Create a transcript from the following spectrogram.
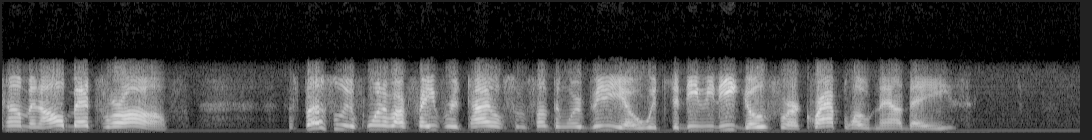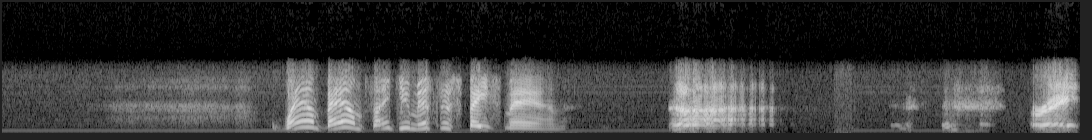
come, and all bets were off. Especially if one of our favorite titles from Something Weird Video, which the DVD goes for a crap load nowadays. Wham bam, thank you, Mr. Spaceman. right?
